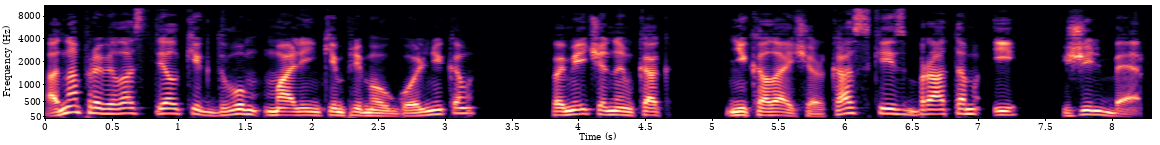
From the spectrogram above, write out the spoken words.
она провела стрелки к двум маленьким прямоугольникам, помеченным как Николай Черкасский с братом и Жильбер.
